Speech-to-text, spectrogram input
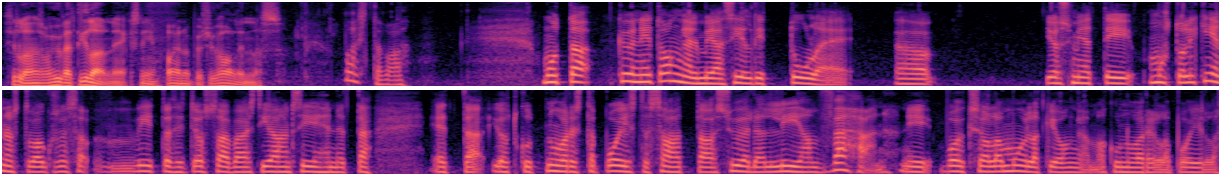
Silloin se on hyvä tilanne, eikö niin? Paino pysyy hallinnassa. Loistavaa. Mutta kyllä niitä ongelmia silti tulee. Ö, jos miettii, musta oli kiinnostavaa, kun sä viittasit jossain vaiheessa Jaan siihen, että, että jotkut nuorista pojista saattaa syödä liian vähän, niin voiko se olla muillakin ongelma kuin nuorilla pojilla?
